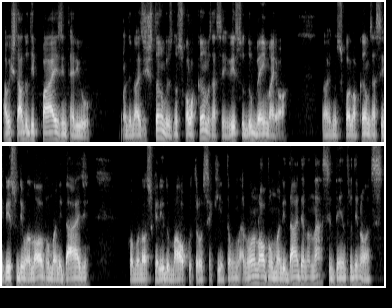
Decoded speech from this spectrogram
ao estado de paz interior, onde nós estamos, nos colocamos a serviço do bem maior. Nós nos colocamos a serviço de uma nova humanidade, como o nosso querido Malco trouxe aqui. Então, uma nova humanidade, ela nasce dentro de nós,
